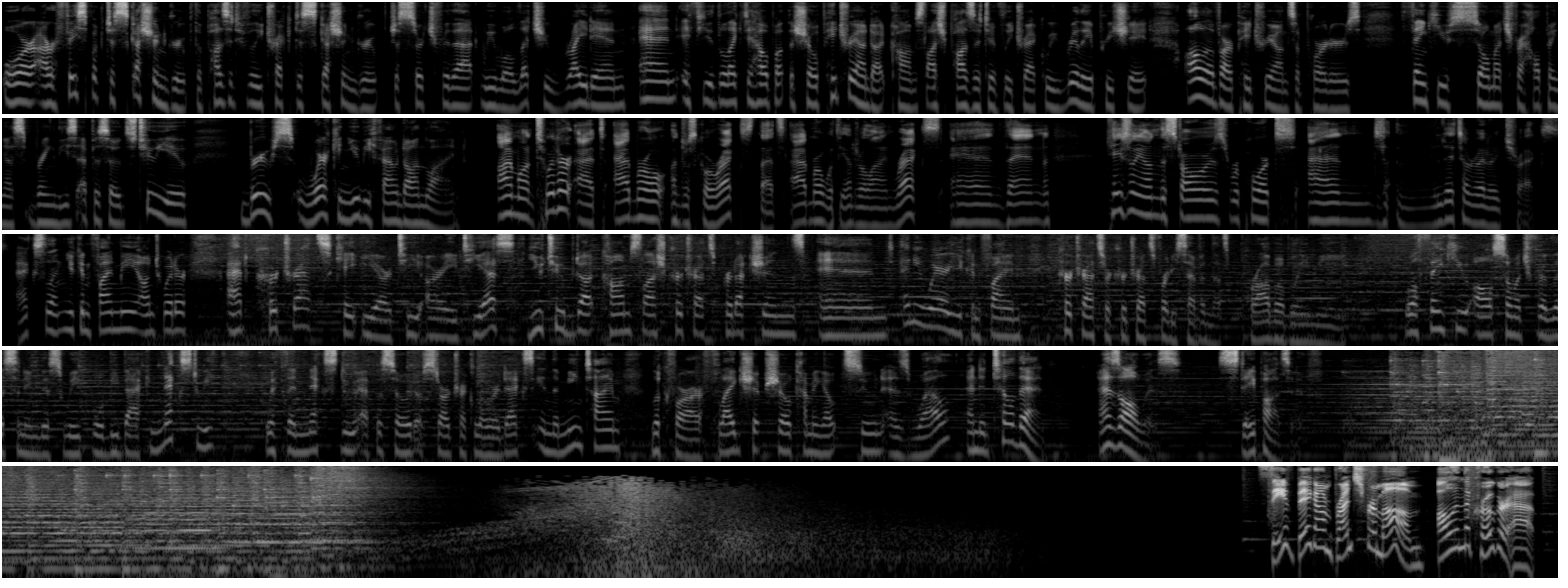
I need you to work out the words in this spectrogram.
or our Facebook discussion group, the Positively Trek discussion group. Just search for that. We will let you right in. And if you'd like to help out the show, patreon.com slash positively trek. We really appreciate all of our Patreon supporters. Thank you so much for helping us bring these episodes to you. Bruce, where can you be found online? I'm on Twitter at Admiral underscore Rex. That's Admiral with the underline Rex. And then occasionally on the Star Wars reports and literary treks. Excellent. You can find me on Twitter at Kertrats, K E R T R A T S, youtube.com slash Kertrats Productions, and anywhere you can find Kertrats or Kertrats47, that's probably me. Well, thank you all so much for listening this week. We'll be back next week with the next new episode of Star Trek Lower Decks. In the meantime, look for our flagship show coming out soon as well. And until then, as always, stay positive. Save big on brunch for mom, all in the Kroger app.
